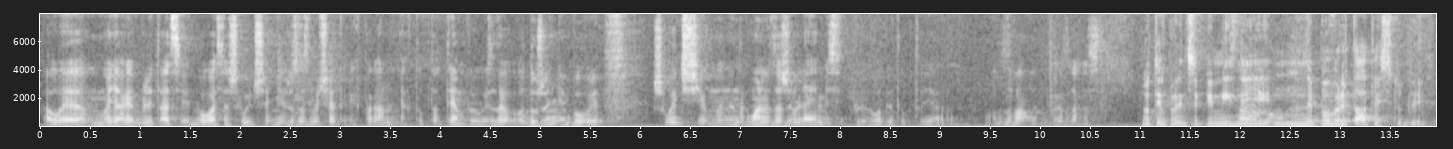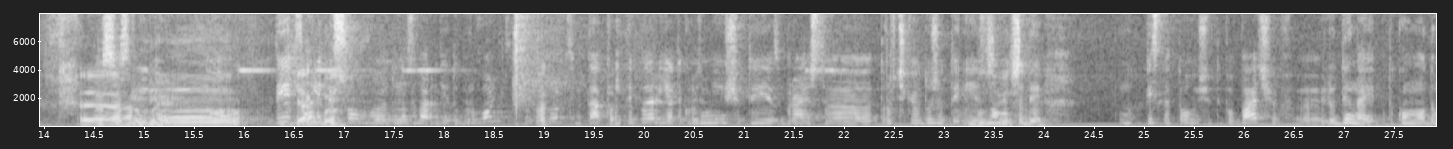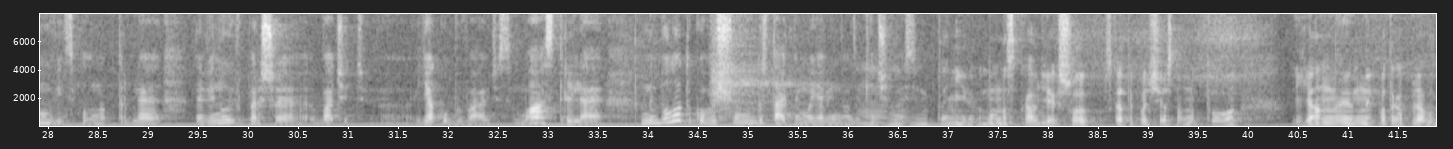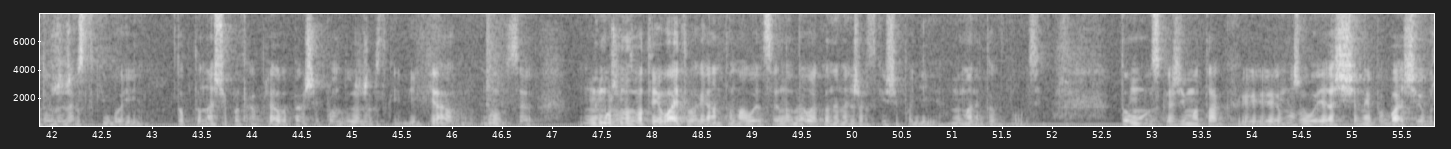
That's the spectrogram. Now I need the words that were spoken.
Але моя реабілітація відбулася швидше, ніж зазвичай в таких пораненнях. Тобто темпи одужання були швидші, в мене нормальна заживляємість від природи. Тобто я от з вами тепер зараз. Ну ти, в принципі, міг не, не повертатись туди. Е, Все зробив. ну, Ти взагалі якби... пішов е, до Нацгвардії добровольцем, добровольцем так? так. І тепер я так розумію, що ти збираєшся трошечки одужати і Ну, знову звісно. туди. Ну, після того, що ти побачив, е, людина у такому молодому віці, коли вона потрапляє на війну і вперше бачить, е, як убивають, і сама стріляє. Не було такого, що ну достатньо, моя війна закінчилася. М, Та ні. Ну насправді, якщо сказати по-чесному, то я не, не потрапляв в дуже жорсткі бої. Тобто наші потрапляли, перший пост дуже жорсткий бій. Я ну, це не можу назвати і лайт варіантом, але це ну, далеко не найжорсткіші події. На мене торкнулися. Тому, скажімо так, е, можливо, я ще не побачив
